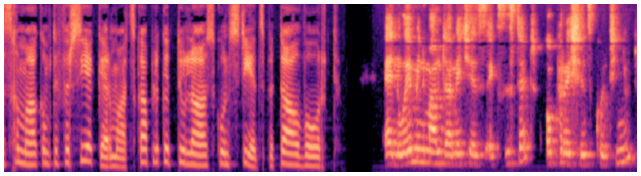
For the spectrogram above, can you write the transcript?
is gemaak om te verseker maatskaplike toelaas kon steeds betaal word. And where minimal damages existed, operations continued.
